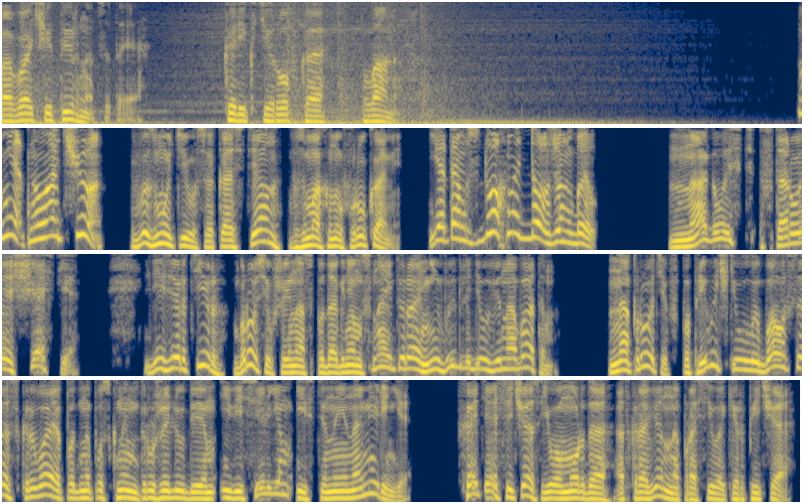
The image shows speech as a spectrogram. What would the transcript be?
Глава 14. Корректировка планов. «Нет, ну а чё?» — возмутился Костян, взмахнув руками. «Я там сдохнуть должен был!» Наглость — второе счастье. Дезертир, бросивший нас под огнем снайпера, не выглядел виноватым. Напротив, по привычке улыбался, скрывая под напускным дружелюбием и весельем истинные намерения хотя сейчас его морда откровенно просила кирпича.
